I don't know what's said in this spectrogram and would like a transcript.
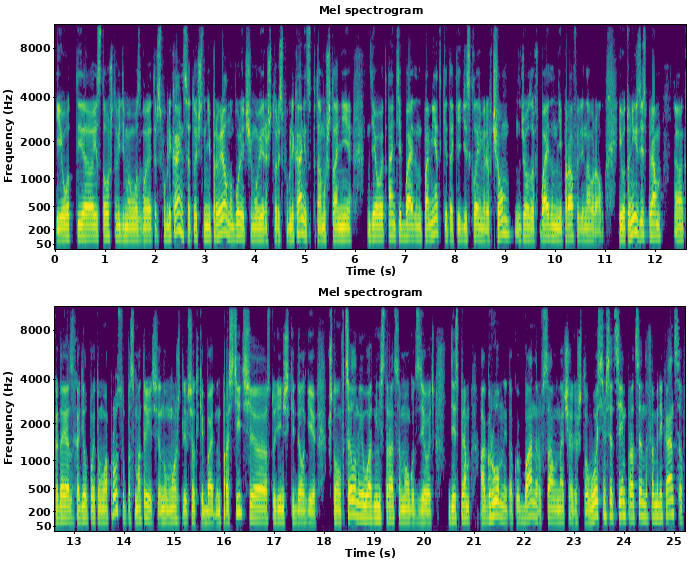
И вот из того, что, видимо, его возглавляет республиканец, я точно не проверял, но более чем уверен, что республиканец, потому что они делают анти-Байден пометки, такие дисклеймеры, в чем Джозеф Байден не прав или наврал. И вот у них здесь прям, э, когда я заходил по этому вопросу, посмотреть, ну, может ли все-таки Байден простить э, студенческие долги, что он в целом и его администрация могут сделать. Здесь прям огромный такой баннер в самом начале, что 87% американцев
